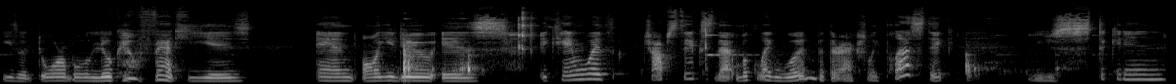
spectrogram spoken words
He's adorable. Look how fat he is. And all you do is, it came with chopsticks that look like wood, but they're actually plastic. You just stick it in,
